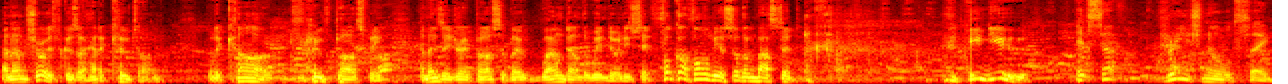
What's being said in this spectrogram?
And I'm sure it's because I had a coat on. But a car drove past me, and as they drove past, the bloke wound down the window and he said, Fuck off home, you southern bastard. he knew. It's a regional thing.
